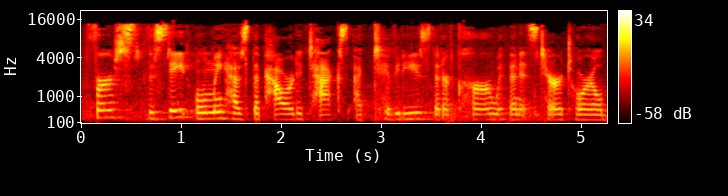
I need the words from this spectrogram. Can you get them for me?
First, the state only has the power to tax activities that occur within its territorial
